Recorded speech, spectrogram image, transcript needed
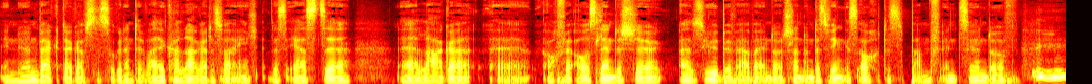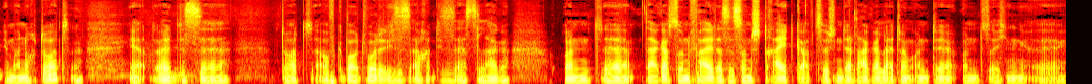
in Nürnberg, da gab es das sogenannte Walker-Lager. Das war eigentlich das erste äh, Lager äh, auch für ausländische Asylbewerber in Deutschland. Und deswegen ist auch das BAMF in Zürndorf Mhm. immer noch dort. Ja, weil das äh, dort aufgebaut wurde, dieses auch dieses erste Lager. Und äh, da gab es so einen Fall, dass es so einen Streit gab zwischen der Lagerleitung und der und solchen äh,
